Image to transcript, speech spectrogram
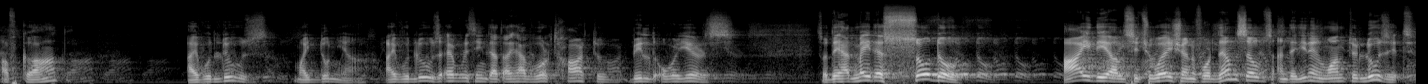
of God, I would lose my dunya. I would lose everything that I have worked hard to build over years. So they had made a pseudo ideal situation for themselves and they didn't want to lose it.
